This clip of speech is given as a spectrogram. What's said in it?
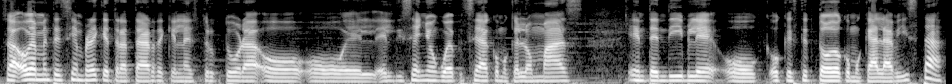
O sea, obviamente siempre hay que tratar de que en la estructura o, el, diseño web sea como que lo más entendible o que esté todo como que a la vista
